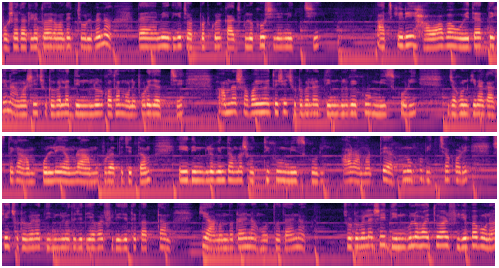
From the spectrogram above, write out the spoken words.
বসে থাকলে তো আর আমাদের চলবে না। তাই আমি এদিকে চটপট করে কাজগুলোকেও সেরে নিচ্ছি। আজকের এই হাওয়া বা ওয়েদার দেখে না আমার সেই ছোটোবেলার দিনগুলোর কথা মনে পড়ে যাচ্ছে। আমরা সবাই হয়তো সেই ছোটোবেলার দিনগুলোকে খুব মিস করি। যখন কিনা গাছ থেকে আম পড়লেই আমরা আম পোড়াতে যেতাম, এই দিনগুলো কিন্তু আমরা সত্যি খুব মিস করি। আর আমার তো এখনও খুব ইচ্ছা করে সেই ছোটোবেলার দিনগুলোতে যদি আবার ফিরে যেতে পারতাম, কি আনন্দটাই না হতো, তাই না? ছোটোবেলার সেই দিনগুলো হয়তো আর ফিরে পাবো না,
